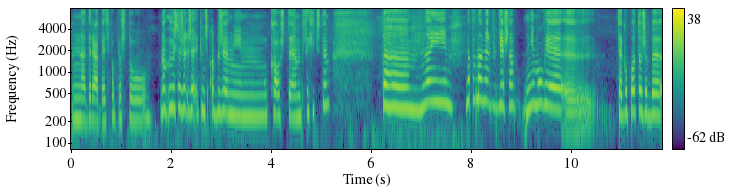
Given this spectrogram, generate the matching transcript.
nadrabiać po prostu, no myślę, że, że jakimś olbrzymim kosztem psychicznym. No i na pewno, no, wiesz, no, nie mówię y, tego po to, żeby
